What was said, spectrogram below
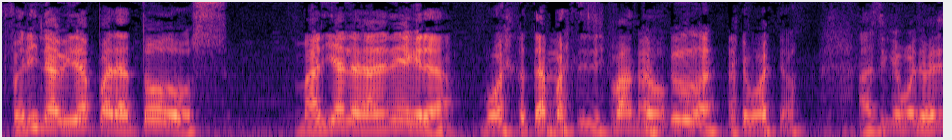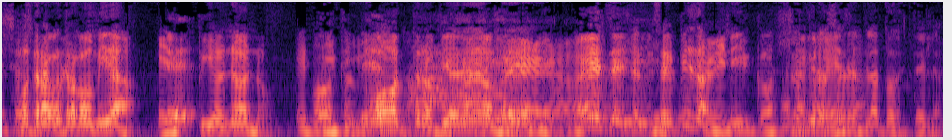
Feliz Navidad para todos. Mariana la Negra. Bueno, está participando. Ayuda. Y bueno, así que bueno, eso Otra, son otra algunos- comida, el ¿Eh? pionono. El Vos titi. también. Otro Ah, pionono sí. se, se empieza a venir cosas. Yo quiero hacer el plato de Estela,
